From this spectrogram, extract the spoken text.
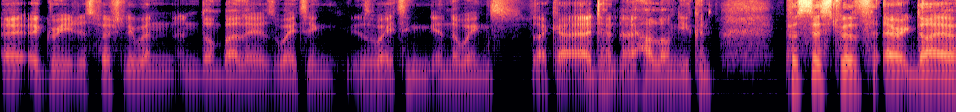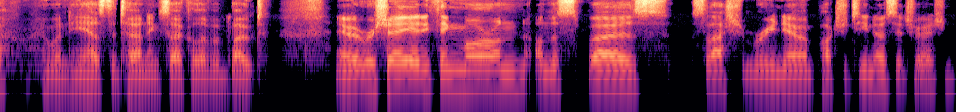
agreed, especially when Ndombele is waiting is waiting in the wings. Like I, I, don't know how long you can persist with Eric Dier when he has the turning circle of a boat. Anyway, Roche, anything more on on the Spurs slash Mourinho and Pochettino situation?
